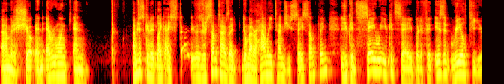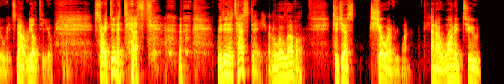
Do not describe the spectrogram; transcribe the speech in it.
and I'm going to show, and everyone, and I'm just gonna like I. St- there's sometimes like no matter how many times you say something, you can say what you could say, but if it isn't real to you, it's not real to you. So I did a test. we did a test day on a low level to just show everyone, and I wanted to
